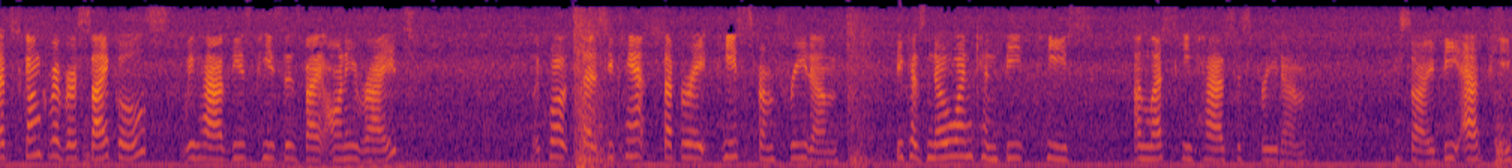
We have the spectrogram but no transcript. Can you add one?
At Skunk River Cycles, we have these pieces by Ani Wright. The quote says, you can't separate peace from freedom because no one can beat peace unless he has his freedom. sorry, be at peace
